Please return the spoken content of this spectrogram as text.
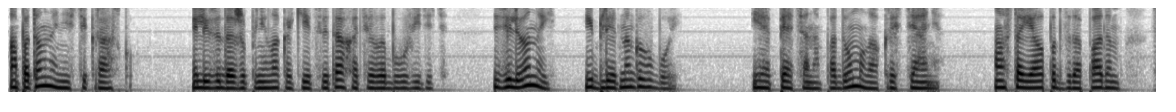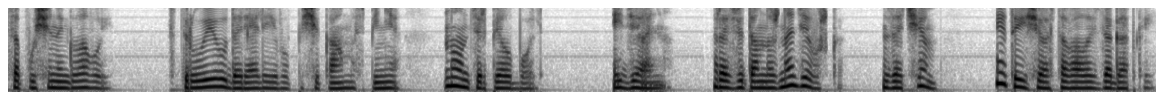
а потом нанести краску. Элиза даже поняла, какие цвета хотела бы увидеть. зеленый и бледно-голубой. И опять она подумала о Кристиане. Он стоял под водопадом с опущенной головой. Струи ударяли его по щекам и спине, но он терпел боль. Идеально. Разве там нужна девушка? Зачем? Это еще оставалось загадкой.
